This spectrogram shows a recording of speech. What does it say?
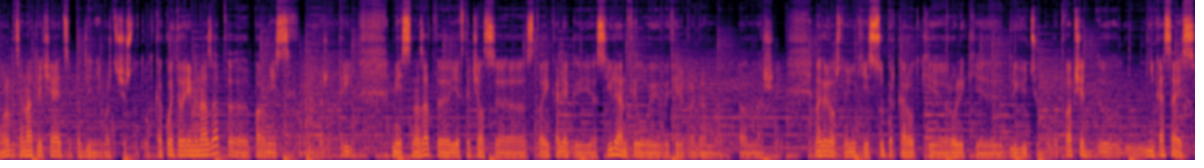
Может быть, она отличается по длине, может, еще что-то. Вот какое-то время назад, э, пару месяцев, даже три месяца назад, э, я встречался с твоей коллегой, с Юлией Анфиловой в эфире программы э, нашей. Она говорила, что у них есть супер короткие ролики для YouTube. Вот вообще, не касаясь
